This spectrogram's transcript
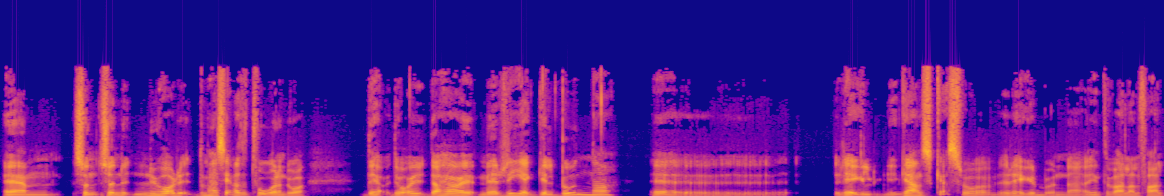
ehm, så, så nu, nu har de här senaste två åren då, det, det, har, det har jag med regelbundna, eh, regel, ganska så regelbundna intervall i alla fall,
